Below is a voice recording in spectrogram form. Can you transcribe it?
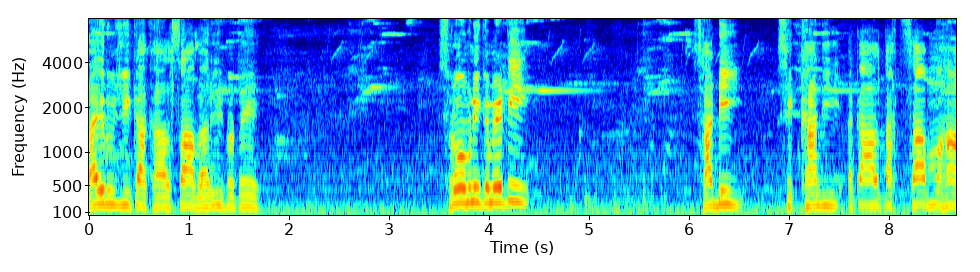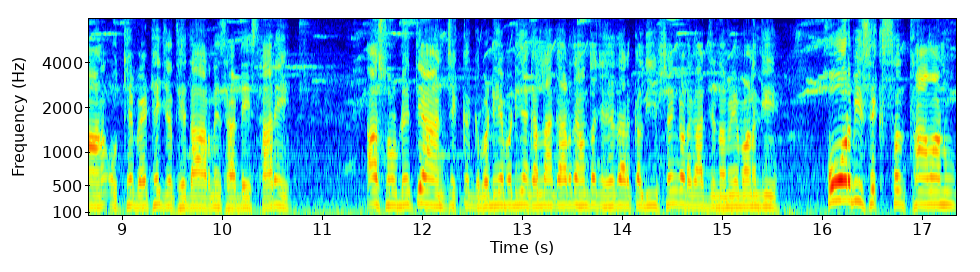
ਵਾਹਿਗੁਰੂ ਜੀ ਕਾ ਖਾਲਸਾ, ਵਾਹਿਗੁਰੂ ਜੀ ਫਤਿਹ। ਸ਼੍ਰੋਮਣੀ ਕਮੇਟੀ ਸਾਡੀ ਸਿੱਖਾਂ ਦੀ ਅਕਾਲ ਤਖਤ ਸਾਹਿਬ ਮਹਾਨ ਉੱਥੇ ਬੈਠੇ ਜਥੇਦਾਰ ਨੇ ਸਾਡੇ ਸਾਰੇ। ਆ ਤੁਹਾਡੇ ਧਿਆਨ ਚ ਇੱਕ ਵੱਡੀਆਂ ਵੱਡੀਆਂ ਗੱਲਾਂ ਕਰਦੇ ਹੁਣ ਤਾਂ ਜਥੇਦਾਰ ਕੁਲਦੀਪ ਸਿੰਘ ਅੜਗੱਜ ਨਵੇਂ ਬਣ ਗਏ। ਹੋਰ ਵੀ ਸਿੱਖ ਸੰਸਥਾਵਾਂ ਨੂੰ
